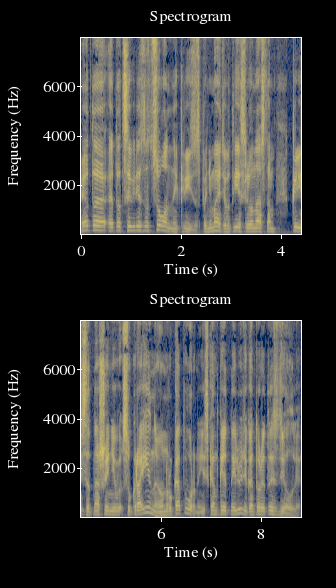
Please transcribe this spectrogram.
Это, это цивилизационный кризис, понимаете? Вот если у нас там кризис отношений с Украиной, он рукотворный, есть конкретные люди, которые это сделали.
